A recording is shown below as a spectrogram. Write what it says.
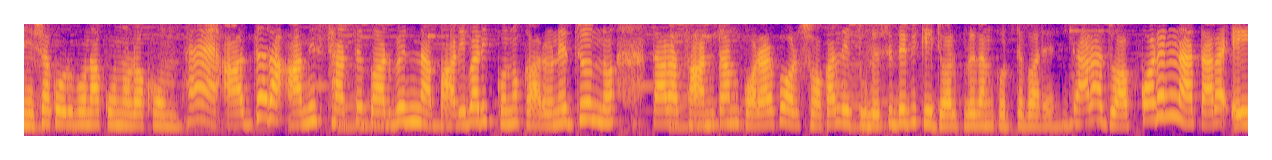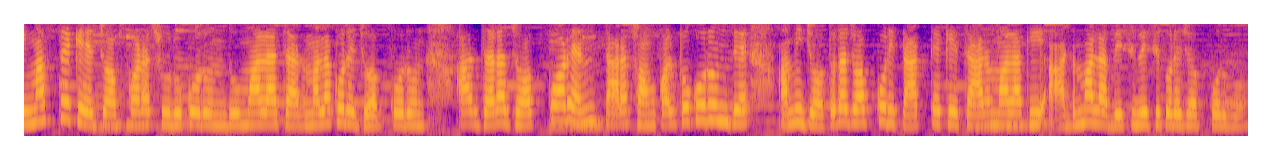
নেশা করব না কোনো রকম। হ্যাঁ আর যারা আমিষ ছাড়তে পারবেন না, পারিবারিক কোনো কারণের জন্য তারা স্নান টান করার পর সকালে তুলসী দেবীকে জল প্রদান করতে পারেন। যারা জব করেন না, তারা এই মাস থেকে জব করা শুরু করুন। দুমালা, চারমালা করে জব করুন। আর যারা জব করেন, তারা সংকল্প করুন যে, আমি যতটা জব করি, তার থেকে চার মালা কি আট মালা বেশি বেশি করে জব করব।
